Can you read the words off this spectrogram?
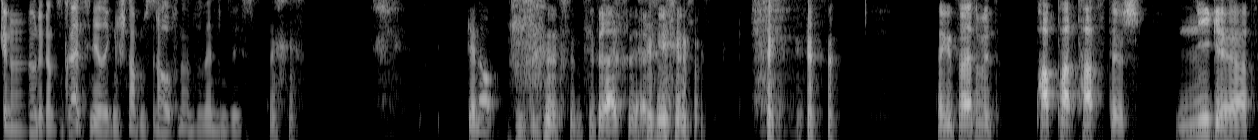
Genau, die ganzen 13-Jährigen schnappen es dann auf und dann verwenden sie es. Genau. Die 13-Jährigen. Dann geht's weiter mit Papatastisch. Nie gehört,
